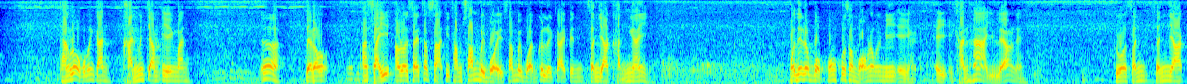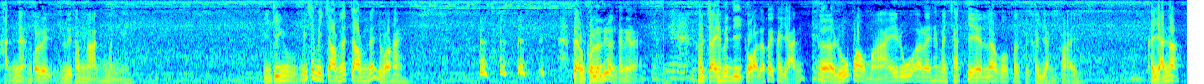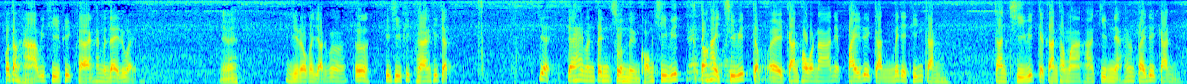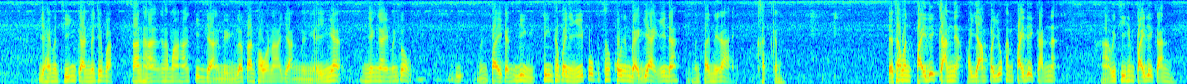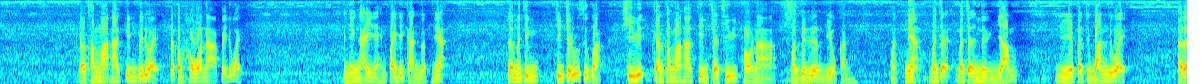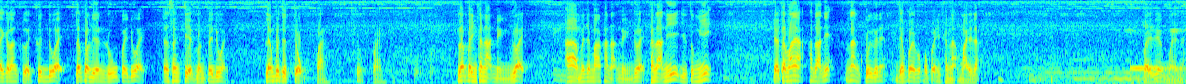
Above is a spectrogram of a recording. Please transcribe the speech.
ทางโลกก็เหมือนกัน ขันมันจำเองมันำมันจำเองเออ แต่เรา อาศัยเอาเราอาศัยทักษะที่ทำซ้ำบ่อยๆ ซ้ำบ่อยๆมันก็เลยกลายเป็นสัญญาขันไง เพราะในระบบของโคสมองเรามันมีไอ้ไอ้ไอ้ขันห้าอยู่แล้วไงตัวสัญสัญญาขันเนี่ยมันก็เลยเลยทำงานของมันไง จริงๆ ไม่ใช่ไม่จำนะจำนะจะบอกให้แต่มันคนละเรื่องกันนี่แหละๆใช่ไหมฮะเข้าใจให้มันดีก่อนแล้วค่อยขยัน เออ รู้เป้าหมาย รู้อะไรให้มันชัดเจนแล้วก็ค่อยๆขยันไป ขยันแล้วก็ต้องหาวิธีพลิกแพลงให้มันได้ด้วยเห็นไหมบางทีเราขยันว่าเออ วิธีพลิกแพลงที่จะจะจะให้มันเป็นส่วนหนึ่งของชีวิต ต้องให้ชีวิตกับไอการภาวนาเนี่ยไปด้วยกันไม่ได้ทิ้งกัน การชีวิตกับการทำมาหากินเนี่ย ให้มันไปด้วยกัน อย่าให้มันทิ้งกันไม่ใช่ว่าการหาทำมาหากินอย่างหนึ่ง แล้วการภาวนาอย่างหนึ่งไอ้อย่างเงี้ยยังไงมันก็มันไปกันยิ่งยิ่งถ้าเป็นอย่างนี้ปุ๊บถ้าคนยังแบ่งแยกอย่างนี้นะมันไปไม่ได้ ขัดกัน แต่ถ้ามันไปด้วยกันเนี่ย พยายามประยุกต์ให้มันไปด้วยกันน่ะ หาวิธีให้มันไปด้วยกัน เราทำมาหากินไปด้วย แล้วก็ภาวนาไปด้วย มันยังไงเนี่ยให้มันไปด้วยกันแบบเนี้ย แล้วมันจึงจึงจะรู้สึกว่าชีวิตการทำมาหากินกับชีวิตภาวนา มันเป็นเรื่องเดียวกันมันเนี่ยมันจะมันจะหนึ่งย้ำอยู่ในปัจจุบันด้วย อะไรกำลังเกิดขึ้นด้วย แล้วก็เรียนรู้ไปด้วย แล้วสังเกตมันไปด้วย แล้วก็จะจบไป จบไป แล้วเป็นขณะหนึ่งด้วย อ่า มันจะมาขณะหนึ่งด้วยขณะนี้อยู่ตรงนี้เดี๋ยวแต่มาเนี่ยขณะนี้นั่งคุยกันเนี่ยเดี๋ยวไปประกอบไปขณะใหม่ละไปเรื่องใหม่ละ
